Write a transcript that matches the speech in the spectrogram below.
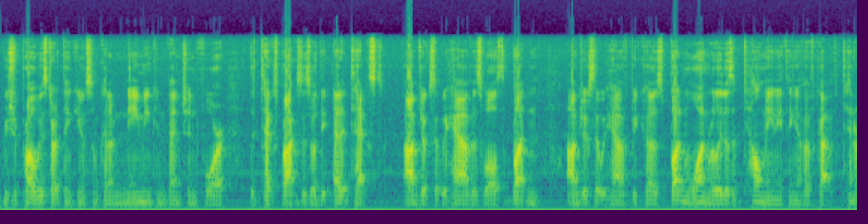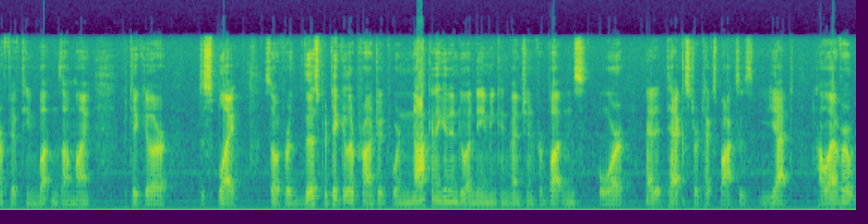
we should probably start thinking of some kind of naming convention for the text boxes or the edit text objects that we have as well as the button objects that we have because button 1 really doesn't tell me anything if I've got 10 or 15 buttons on my particular display. So for this particular project, we're not going to get into a naming convention for buttons or edit text or text boxes yet. However,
